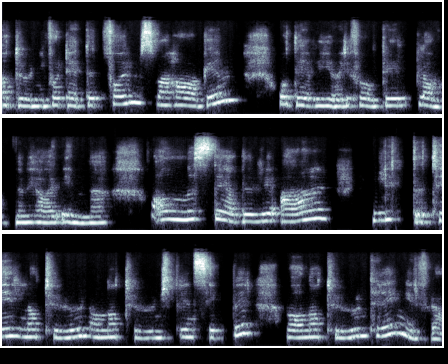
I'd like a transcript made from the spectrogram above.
naturen i fortettet form, som er hagen, og det vi gjør i forhold til plantene vi har inne. Alle steder vi er, lytte til naturen og naturens prinsipper, hva naturen trenger fra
